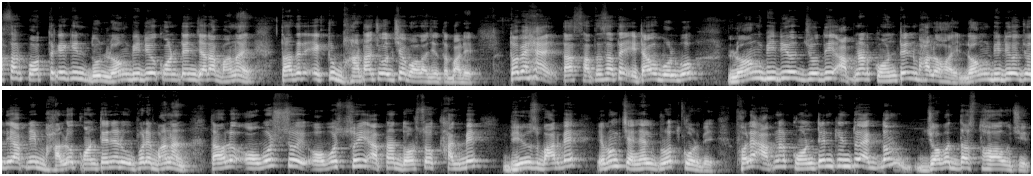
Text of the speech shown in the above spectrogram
আসার পর থেকে কিন্তু লং ভিডিও কন্টেন্ট যারা বানায়, তাদের একটু ভাঁটা চলছে বলা যেতে পারে। তবে হ্যাঁ তার সাথে সাথে এটাও বলব লং ভিডিও যদি আপনার কন্টেন্ট ভালো হয় লং ভিডিও যদি আপনি ভালো কন্টেন্টের উপরে বানান, তাহলে অবশ্যই অবশ্যই আপনার দর্শক থাকবে ভিউজ বাড়বে এবং চ্যানেল গ্রোথ করবে। ফলে আপনার কন্টেন্ট কিন্তু একদম জবরদস্ত হওয়া উচিত।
